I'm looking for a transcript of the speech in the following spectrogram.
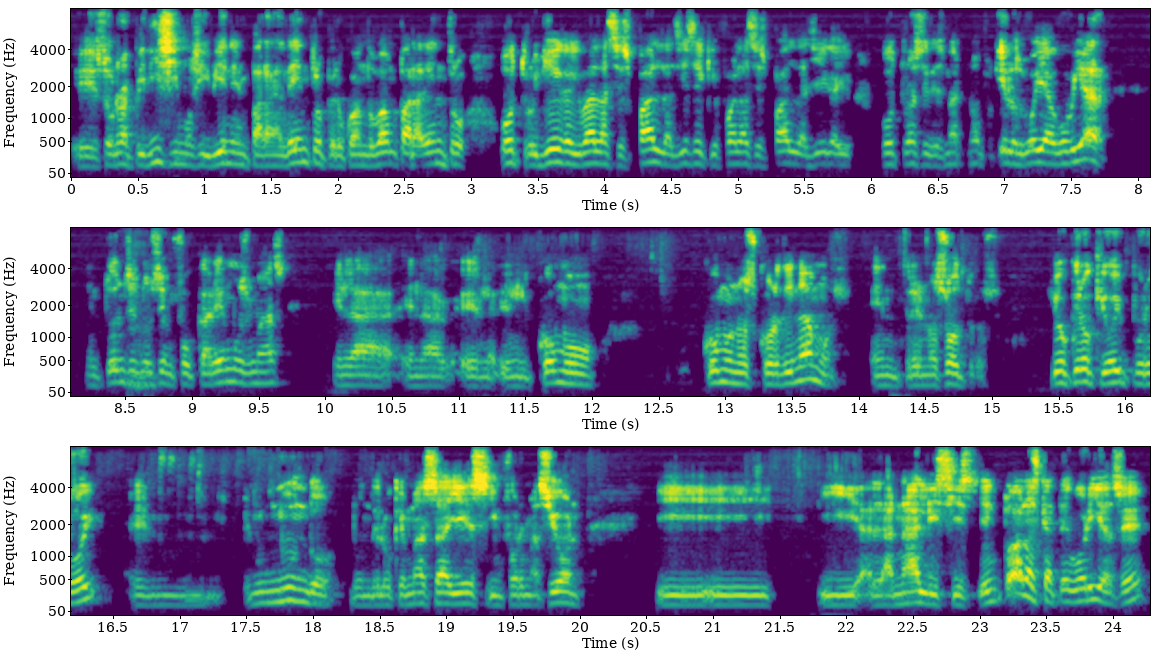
eh, son rapidísimos y vienen para adentro, pero cuando van para adentro, otro llega y va a las espaldas, y ese que fue a las espaldas llega y otro hace desmarque, no, porque los voy a agobiar. Entonces nos enfocaremos más en, la, en, la, en, cómo, cómo nos coordinamos entre nosotros. Yo creo que hoy por hoy, en, un mundo donde lo que más hay es información y, y el análisis, en todas las categorías, ¿eh?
